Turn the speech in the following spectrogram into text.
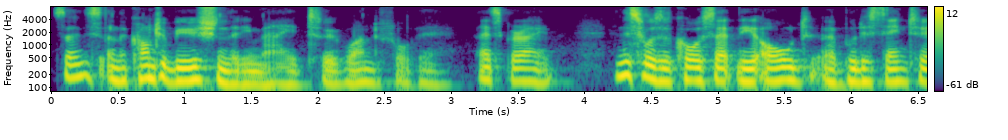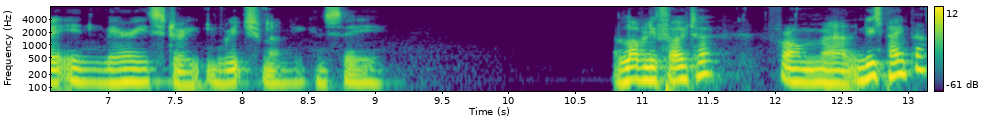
So, this, and the contribution that he made too, wonderful there. That's great. And this was, of course, at the old uh, Buddhist Centre in Mary Street in Richmond, you can see. A lovely photo from uh, the newspaper.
